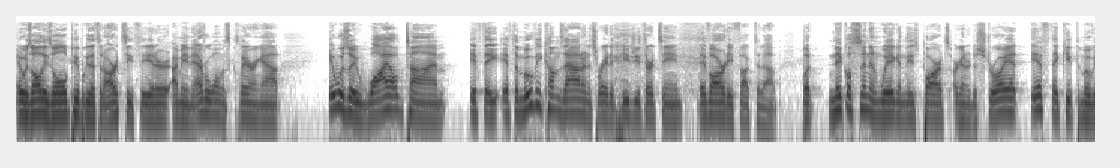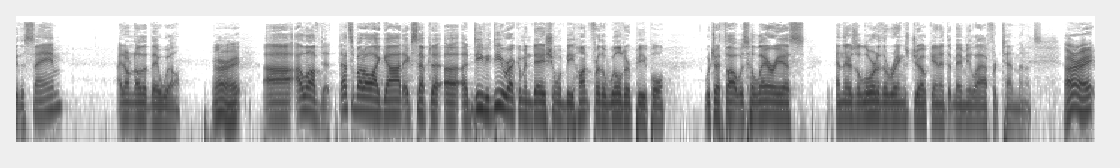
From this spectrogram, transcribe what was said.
It was all these old people because it's an artsy theater. I mean, everyone was clearing out. It was a wild time. If they if the movie comes out and it's rated PG thirteen, they've already fucked it up. But Nicholson and Wiig in these parts are going to destroy it if they keep the movie the same. I don't know that they will. All right. Uh, I loved it. That's about all I got, except a, a, DVD recommendation would be Hunt for the Wilderpeople, which I thought was hilarious. And there's a Lord of the Rings joke in it that made me laugh for 10 minutes. All right.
